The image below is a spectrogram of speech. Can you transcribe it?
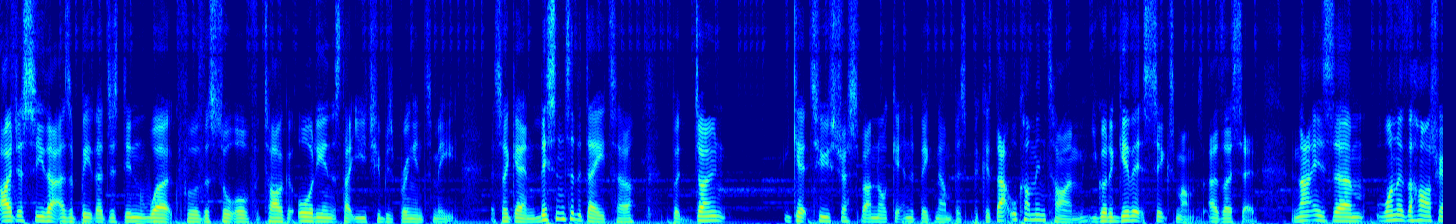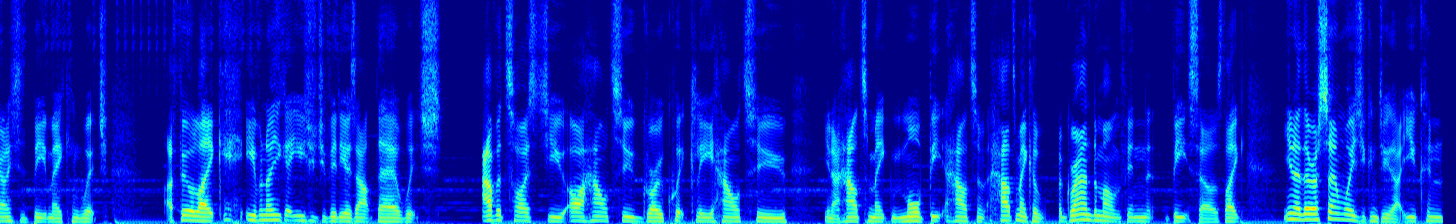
I just see that as a beat that just didn't work for the sort of target audience that YouTube is bringing to me. So again, listen to the data, but don't get too stressed about not getting the big numbers because that will come in time. You've got to give it six months, as I said, and that is um, one of the harsh realities of beat making, which I feel like even though you get YouTube videos out there which advertise to you, oh, how to grow quickly, how to you you know how to make more beat how to how to make a, a grand a month in beat sales like you know there are certain ways you can do that you can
